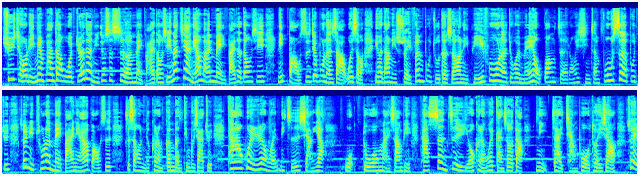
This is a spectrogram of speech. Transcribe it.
需求里面判断，我觉得你就是适合美白的东西。那既然你要买美白的东西，你保湿就不能少，为什么？因为当你水水分不足的时候，你皮肤呢就会没有光泽，容易形成肤色不均。所以你除了美白，你还要保湿。这时候你的客人根本听不下去，他会认为你只是想要我多买商品，他甚至有可能会感受到你在强迫推销。所以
